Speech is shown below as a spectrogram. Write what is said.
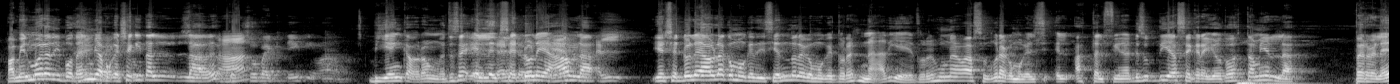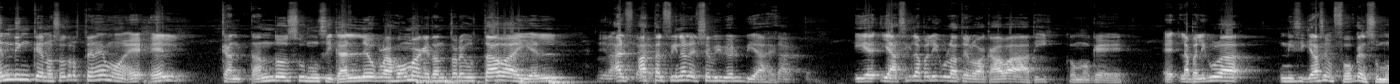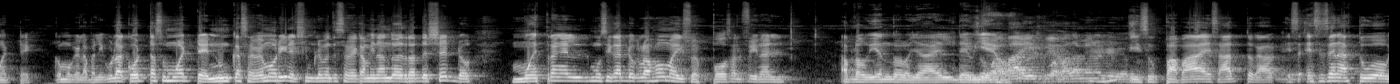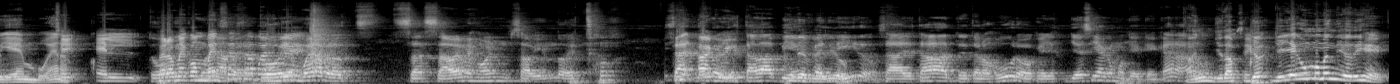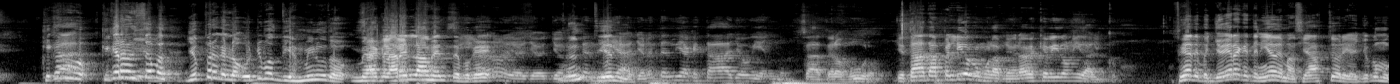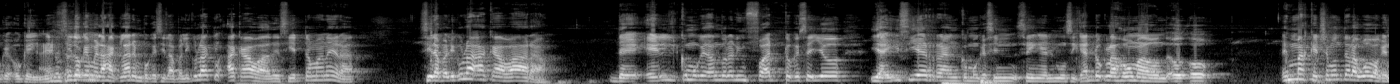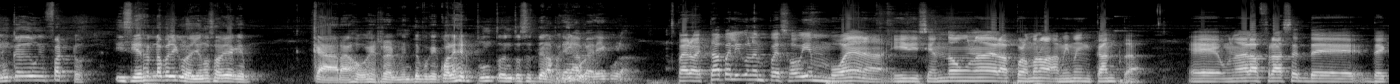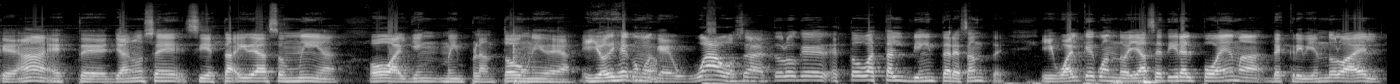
Para mí él muere de hipotermia porque él se quita la de Ah. Super creepy, mano. Bien cabrón. Entonces el, el el cerdo, le Él- habla. él- Y el cerdo le habla como que diciéndole como que tú eres nadie, tú eres una basura, como que él, él hasta el final de sus días se creyó toda esta mierda. Pero el ending que nosotros tenemos es él cantando su musical de Oklahoma que tanto le gustaba y él al- hasta el final él se vivió el viaje. Exacto. Y, y así la película te lo acaba a ti. Como que eh, la película ni siquiera se enfoca en su muerte. Como que la película corta su muerte, él nunca se ve morir, él simplemente se ve caminando detrás del cerdo. Muestran el musical de Oklahoma y su esposa al final aplaudiéndolo ya él de Y su viejo. papá, y su papá también orgulloso. Y sus papás, exacto. Esa, esa escena estuvo bien buena. Sí, el, pero me convence buena, esa pero parte. Estuvo bien buena, pero sa- sabe mejor sabiendo esto. O sea, yo estaba bien perdido. O sea, yo estaba, te, te lo juro, que yo, yo decía como que, ¿qué carajo? Yo, tam- Sí. yo, yo llegué a un momento y yo dije, ¿qué carajo, ¿qué carajo está pasando? Yo espero que en los últimos 10 minutos me aclaren la mente Sí, porque... no, yo, yo, yo no, no entendía, entiendo. yo no entendía que estaba lloviendo. O sea, te lo juro. Yo estaba tan perdido como la primera vez que vi Donnie Darko. Fíjate, pues yo era que tenía demasiadas teorías. Yo como que, ok, necesito que me las aclaren porque si la película ac- acaba de cierta manera, si la película acabara de él como que dándole el infarto, qué sé yo, y ahí cierran como que sin, sin el musical de Oklahoma, donde, o, o- es más que eche monte a la hueva que nunca le dio un infarto, y cierran la película, yo no sabía qué carajo es realmente, porque cuál es el punto entonces de la De película. la película. Pero esta película empezó bien buena y diciendo una de las, por lo menos a mí me encanta, eh, una de las frases de, de que, ah, este, ya no sé si estas ideas son mías o alguien me implantó una idea. Y yo dije como que, wow, o sea, esto, lo que, esto va a estar bien interesante. Igual que cuando ella se tira el poema describiéndolo a él,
